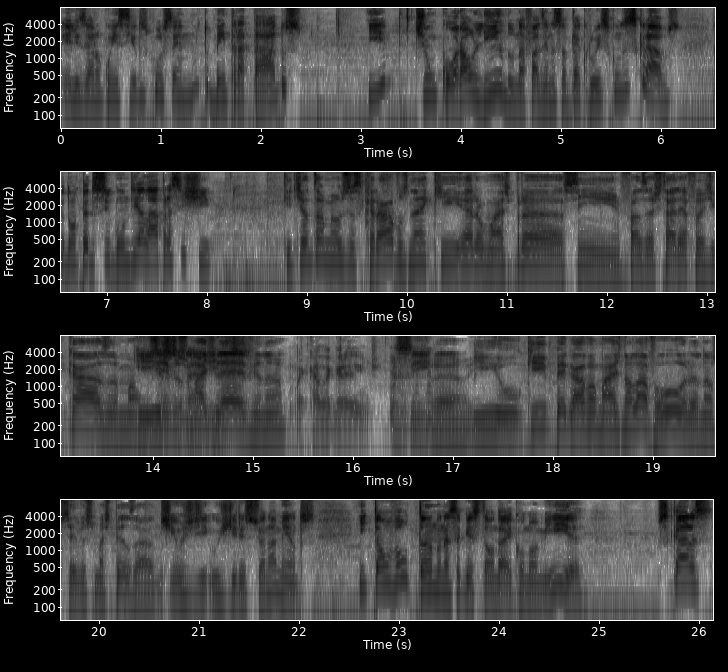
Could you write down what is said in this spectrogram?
eles eram conhecidos por serem muito bem tratados e tinha um coral lindo na fazenda de Santa Cruz com os escravos, que o Dom Pedro II ia lá para assistir. Que tinha também os escravos, né? Que eram mais pra, assim, fazer as tarefas de casa, uma- um Isso, serviço né, mais isso. leve, né? Uma casa grande. Sim. É, e o que pegava mais na lavoura, né? Um serviço mais pesado. tinha os, di- os direcionamentos. Então, voltando nessa questão da economia, os caras,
